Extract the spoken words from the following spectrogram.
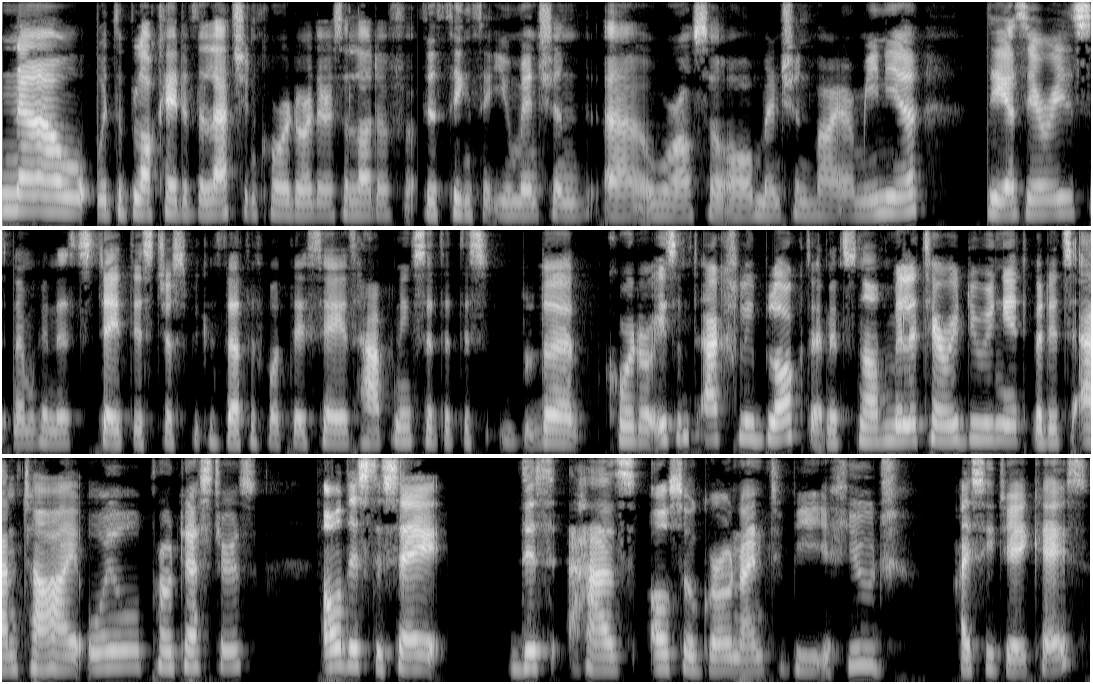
Now, with the blockade of the Lachin corridor, there's a lot of the things that you mentioned uh, were also all mentioned by Armenia. The Azeris, and I'm going to state this just because that is what they say is happening, said that this the corridor isn't actually blocked and it's not military doing it, but it's anti-oil protesters. All this to say, this has also grown into be a huge ICJ case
